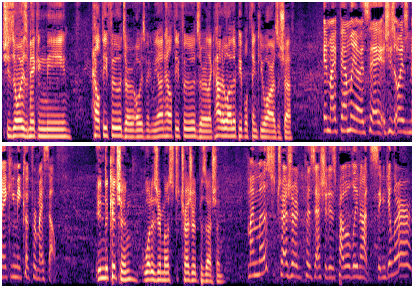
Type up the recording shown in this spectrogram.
she's always making me healthy foods or always making me unhealthy foods or like how do other people think you are as a chef? In my family, I would say she's always making me cook for myself. In the kitchen, what is your most treasured possession? My most treasured possession is probably not singular.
